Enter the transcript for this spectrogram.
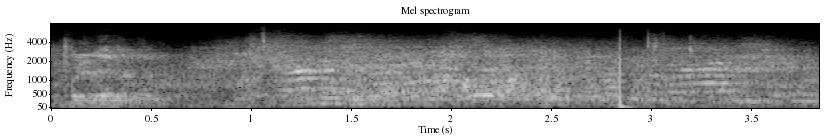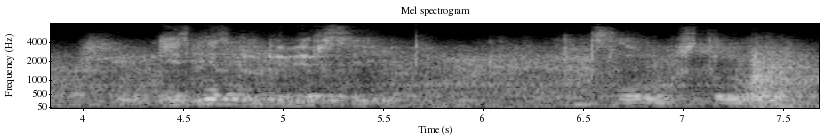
популярно. Есть несколько версий слова Баштанмай.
